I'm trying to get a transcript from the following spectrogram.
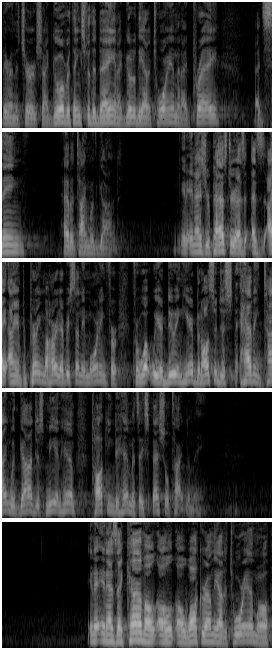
there in the church. And I'd go over things for the day, and I'd go to the auditorium, and I'd pray, I'd sing, have a time with God. And, and as your pastor, as, as I, I am preparing my heart every Sunday morning for, for what we are doing here, but also just having time with God, just me and Him, talking to Him, it's a special time to me. And, and as I come, I'll, I'll, I'll, walk around the auditorium or I'll,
